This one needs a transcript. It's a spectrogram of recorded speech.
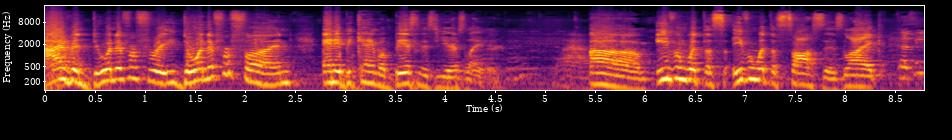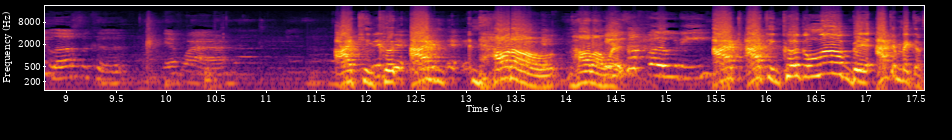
I've been doing it for free, doing it for fun, and it became a business years later. wow. Um, even with the even with the sauces, like Because he loves to cook. FYI. I can cook. I hold on, hold on, He's wait. a foodie. I, I can cook a little bit. I can make a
